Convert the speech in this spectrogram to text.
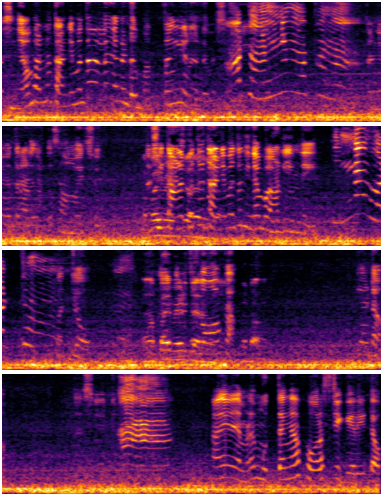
പക്ഷെ ഞാൻ പറഞ്ഞ തണ്ണിമത്തനല്ല ഞാൻ കണ്ടത്. മത്തങ്ങയാണ് കണ്ടത്. പക്ഷെ തണ്ണിമത്തനാണ് കണ്ടത്. സമ്മതിച്ചു പക്ഷെ തണുപ്പത്ത് തണിമത്ത് തിന്നാൻ പാടില്ലെന്നേ. പറ്റോ? നോക്കാം. കേട്ടോ? കേട്ടോ? അങ്ങനെ നമ്മൾ മുത്തങ്ങ ഫോറസ്റ്റ് കയറി കേട്ടോ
